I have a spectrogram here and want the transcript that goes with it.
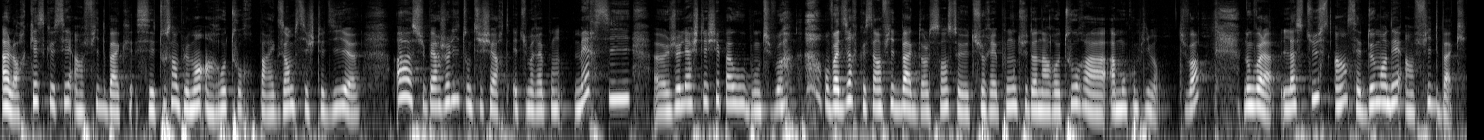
Alors, qu'est-ce que c'est un feedback? C'est tout simplement un retour. Par exemple, si je te dis Ah, super joli ton t-shirt, et tu me réponds Merci, euh, je l'ai acheté je sais pas où. Bon, tu vois, on va dire que c'est un feedback dans le sens euh, tu réponds, tu donnes un retour à mon compliment tu vois Donc voilà, l'astuce 1, c'est demander un feedback.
